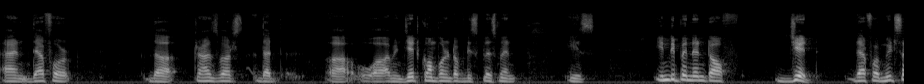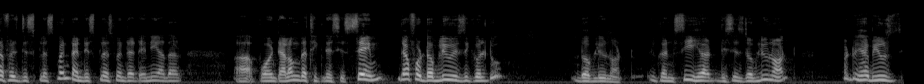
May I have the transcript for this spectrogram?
and therefore the transverse that I mean z component of displacement is independent of z therefore mid surface displacement and displacement at any other uh, point along the thickness is same therefore w is equal to w naught you can see here this is w naught but we have used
